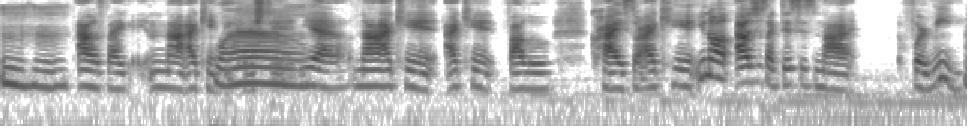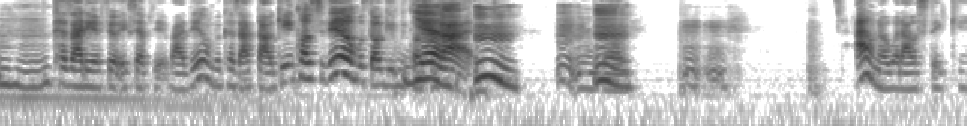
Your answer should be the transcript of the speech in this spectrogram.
mm-hmm. I was like, nah, I can't wow. be Christian. Yeah, nah, I can't. I can't follow Christ, or I can't. You know, I was just like, this is not for me because mm-hmm. I didn't feel accepted by them because I thought getting close to them was gonna get me close yeah. to God. Mm. Mm-mm, mm. Mm-mm. I don't know what I was thinking.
